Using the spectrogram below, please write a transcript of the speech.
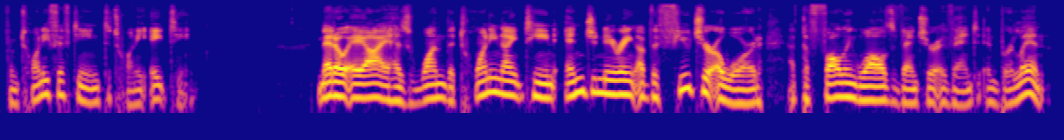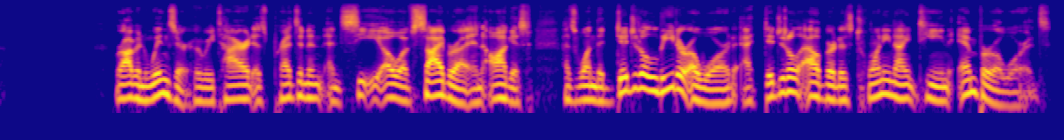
from 2015 to 2018. Meadow AI has won the 2019 Engineering of the Future Award at the Falling Walls Venture event in Berlin. Robin Winsor, who retired as president and CEO of Cybera in August, has won the Digital Leader Award at Digital Alberta's 2019 Ember Awards.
